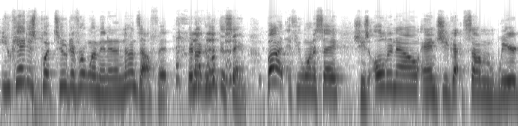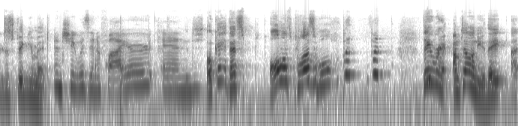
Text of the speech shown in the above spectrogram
you can't just put two different women in a nun's outfit, they're not going to look the same. But if you want to say she's older now and she got some weird disfigurement, And she was in a fire, and okay, that's all that's plausible. but but They were. I'm telling you, they. I,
